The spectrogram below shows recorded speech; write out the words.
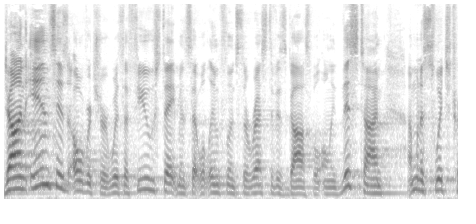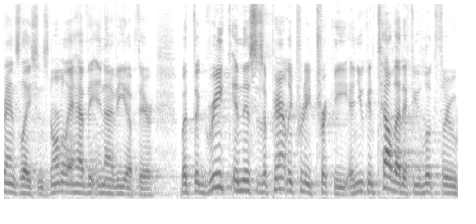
John ends his overture with a few statements that will influence the rest of his gospel. Only this time, I'm going to switch translations. Normally, I have the NIV up there, but the Greek in this is apparently pretty tricky, and you can tell that if you look through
